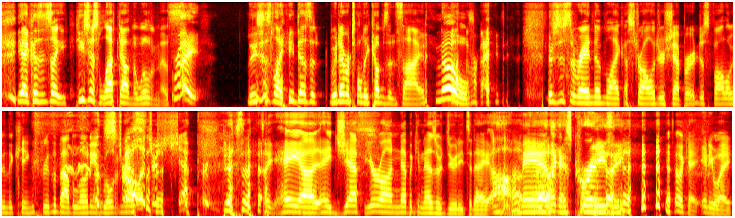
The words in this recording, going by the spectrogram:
yeah, because it's like he's just left out in the wilderness. right? He's just like he doesn't. We never told he comes inside. No. right. There's just a random like astrologer shepherd just following the king through the Babylonian wilderness. Astrologer shepherd. Just- It's like, hey, uh, hey, Jeff, you're on Nebuchadnezzar duty today. Oh man, that guy's crazy. okay, anyway,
